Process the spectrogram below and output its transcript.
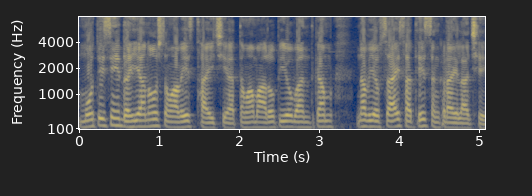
મોતીસિંહ દહિયાનો સમાવેશ થાય છે. આ તમામ આરોપીઓ બાંધકામના વ્યવસાય સાથે સંકળાયેલા છે.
